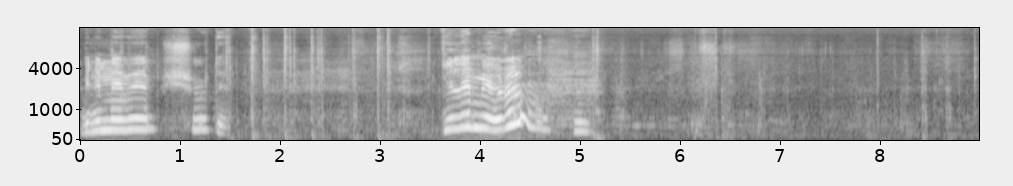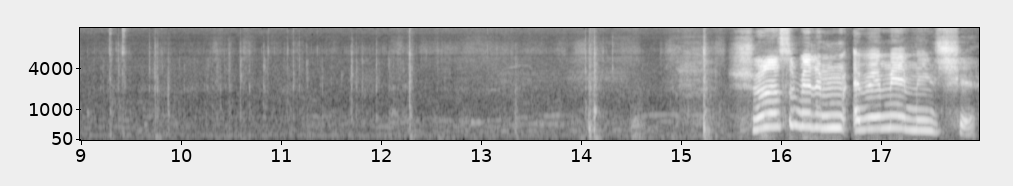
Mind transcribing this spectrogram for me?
Benim evim şurada. Gelemiyorum. Şurası benim evimin içi.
